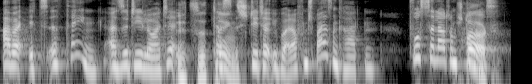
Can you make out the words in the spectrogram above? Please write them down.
Aber it's a thing. Also die Leute, das steht da überall auf den Speisenkarten. Wurstsalat und Pommes. Stark.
